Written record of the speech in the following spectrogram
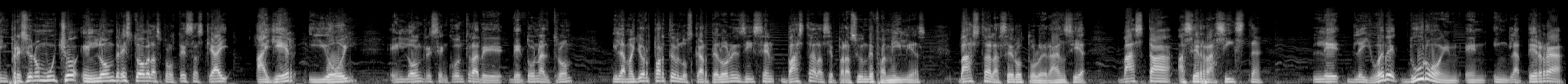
impresionó mucho en Londres todas las protestas que hay ayer y hoy en Londres en contra de, de Donald Trump. Y la mayor parte de los cartelones dicen, basta la separación de familias, basta la cero tolerancia, basta hacer racista. Le, le llueve duro en, en Inglaterra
